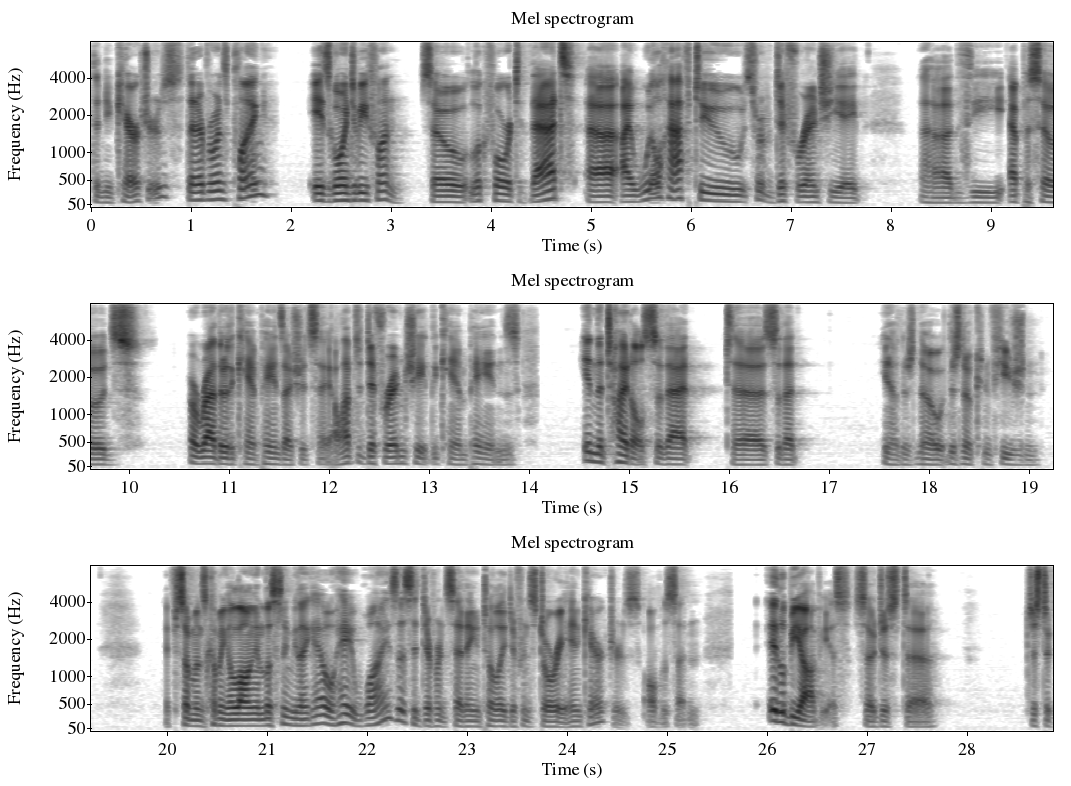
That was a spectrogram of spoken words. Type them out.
the new characters that everyone's playing. It's going to be fun. So look forward to that. Uh, I will have to sort of differentiate uh, the episodes, or rather the campaigns, I should say. I'll have to differentiate the campaigns in the title so that uh, so that you know there's no there's no confusion. If someone's coming along and listening, be like, "Oh, hey, why is this a different setting, totally different story and characters all of a sudden?" It'll be obvious. So just uh, just a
